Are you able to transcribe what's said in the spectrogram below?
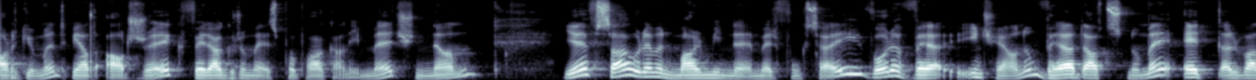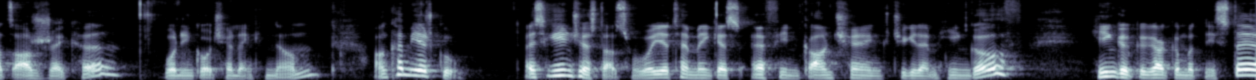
argument, մի հատ արժեք, վերագրում է այս փոփոխականի մեջ num, եւ սա ուրեմն մարմինն է մեր ֆունկցիայի, որը ինչ է անում, վերադարձնում է այդ տրված արժեքը, որին կոչել ենք num, անգամ 2։ Այսինքն ինչ է ստացվում, որ եթե մենք այս f-ին կանչենք, չգիտեմ, 5-ով, 5-ը կգա կմտնի ստեղ,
